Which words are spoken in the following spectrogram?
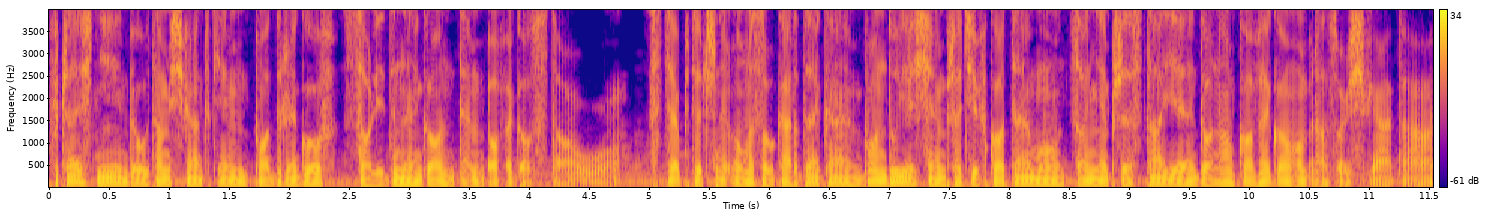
Wcześniej był tam świadkiem podrygów solidnego dębowego stołu. Sceptyczny umysł Kardeka buntuje się przeciwko temu, co nie przystaje do naukowego obrazu świata.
